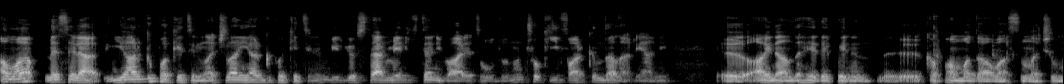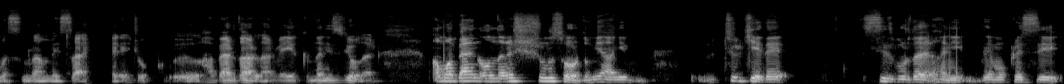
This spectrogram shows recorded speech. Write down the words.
Ama mesela yargı paketinin, açılan yargı paketinin bir göstermelikten ibaret olduğunun çok iyi farkındalar. Yani e, aynı anda HDP'nin e, kapanma davasının açılmasından vesaire çok e, haberdarlar ve yakından izliyorlar. Ama ben onlara şunu sordum. Yani Türkiye'de siz burada hani demokrasi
